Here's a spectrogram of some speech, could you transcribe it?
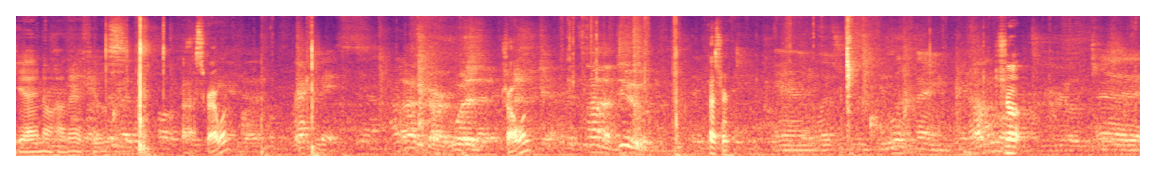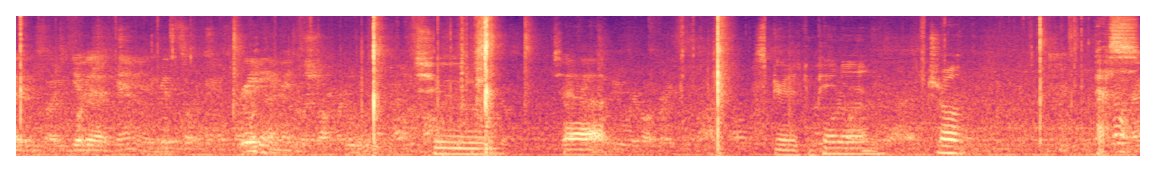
Yeah, I know how that feels. Uh, scry one. Last card, what is it? Draw one. It's not a dude. Pass turn. Draw. Uh, give it a damage. Three damage. Two. Tap. Spirited Companion. Draw. Pass.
